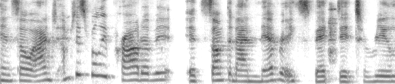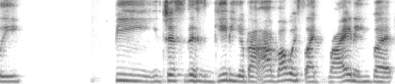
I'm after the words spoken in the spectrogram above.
and so I, I'm just really proud of it. It's something I never expected to really be just this giddy about. I've always liked writing, but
